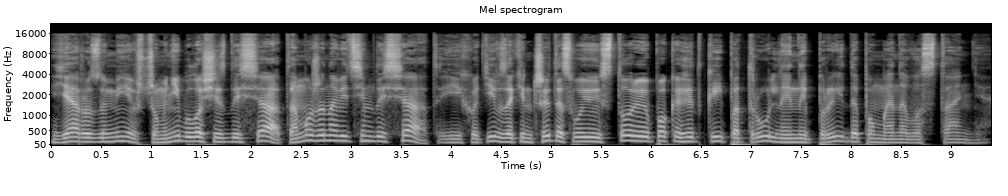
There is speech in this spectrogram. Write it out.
Я розумів, що мені було 60, а може навіть 70, і хотів закінчити свою історію, поки гидкий патрульний не прийде по мене востаннє.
